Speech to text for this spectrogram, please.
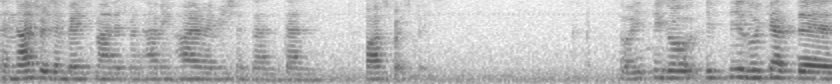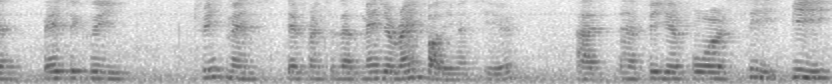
a nitrogen-based management having higher emissions than, than phosphorus-based. So if you go, if you look at the basically treatments differences at major rainfall events here, at uh, figure 4C, B,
